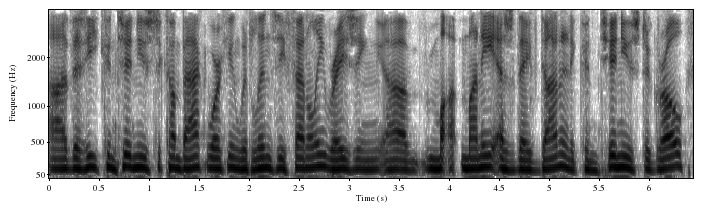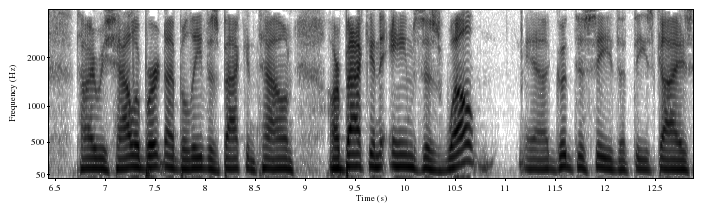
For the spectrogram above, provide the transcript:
uh, that he continues to come back working with Lindsey Fennelly, raising uh, m- money as they've done, and it continues to grow. Tyrese Haliburton, I believe, is back in town, are back in Ames as well yeah, good to see that these guys,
